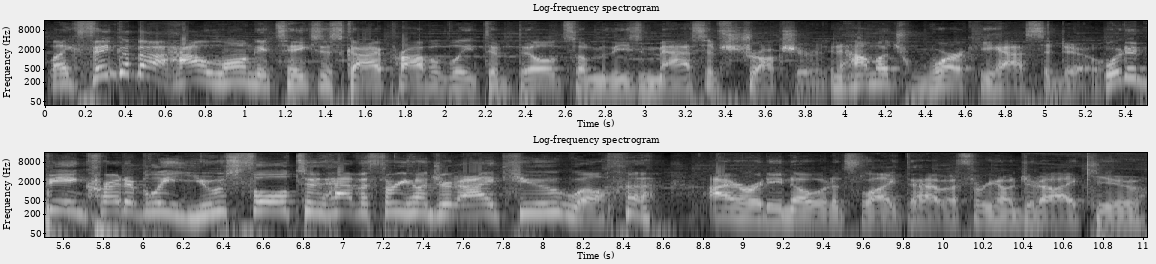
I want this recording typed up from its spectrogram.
Like think about how long it takes this guy probably to build some of these massive structures and how much work he has to do. Would it be incredibly useful to have a 300 IQ? Well, I already know what it's like to have a 300 IQ.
